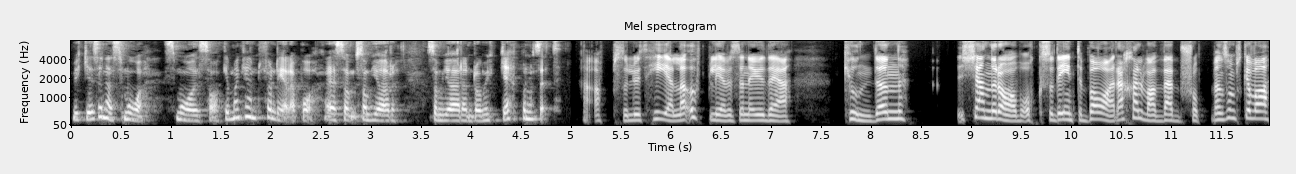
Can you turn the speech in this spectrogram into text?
mycket sådana små, små saker man kan fundera på eh, som, som, gör, som gör ändå mycket på något sätt. Ja, absolut, hela upplevelsen är ju det kunden känner av också. Det är inte bara själva webbshoppen som ska vara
